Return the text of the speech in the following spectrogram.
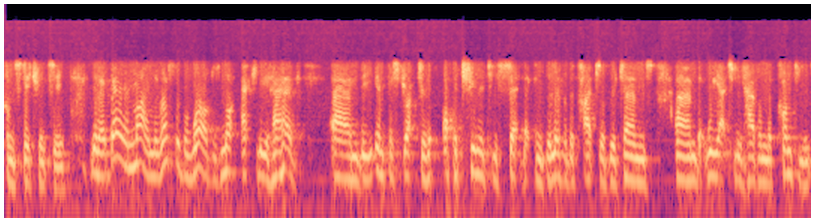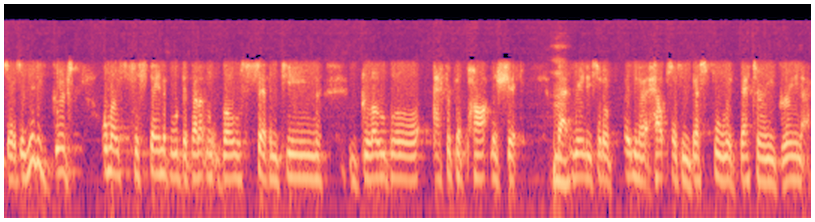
constituency. You know, bear in mind the rest of the world does not actually have um, the infrastructure opportunity set that can deliver the types of returns um, that we actually have on the continent. So it's a really good almost sustainable development goal 17 global Africa partnership hmm. that really sort of you know helps us invest forward better and greener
